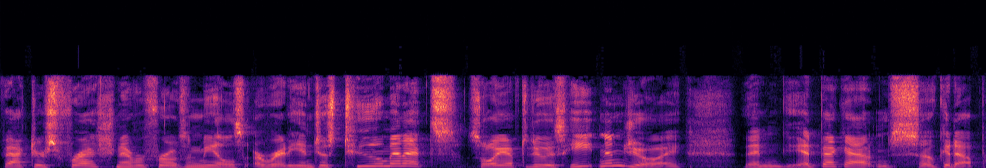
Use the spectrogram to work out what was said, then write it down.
Factor's fresh, never frozen meals are ready in just two minutes. So all you have to do is heat and enjoy, then get back out and soak it up.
